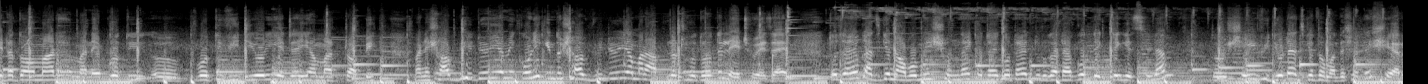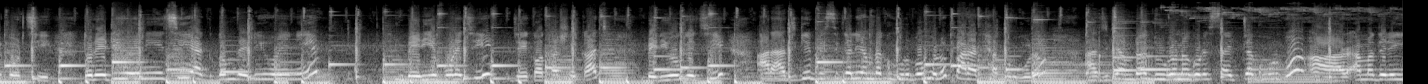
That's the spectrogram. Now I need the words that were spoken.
এটা তো আমার মানে প্রতি প্রতি ভিডিওরই এটাই আমার টপিক মানে সব ভিডিওই আমি করি, কিন্তু সব ভিডিওই আমার আপলোড হতে হতে লেট হয়ে যায়। তো যাই হোক, আজকে নবমীর সন্ধ্যায় কোথায় কোথায় দুর্গা ঠাকুর দেখতে গেছিলাম, তো সেই ভিডিওটা আজকে তোমাদের সাথে শেয়ার করছি। তো রেডি হয়ে নিয়েছি, একদম রেডি হয়ে নিয়ে বেরিয়ে পড়েছি, যে কথা সে কাজ, বেরিয়েও গেছি। আর আজকে বেসিক্যালি আমরা ঘুরবো হলো পাড়ার ঠাকুরগুলো। আজকে আমরা দুর্গানগরের সাইডটা ঘুরবো, আর আমাদের এই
